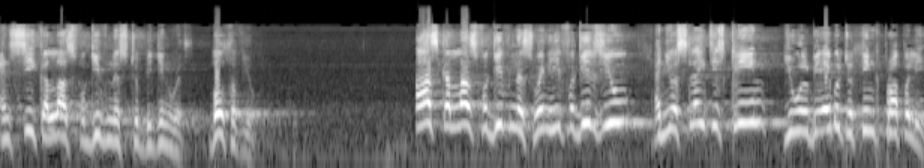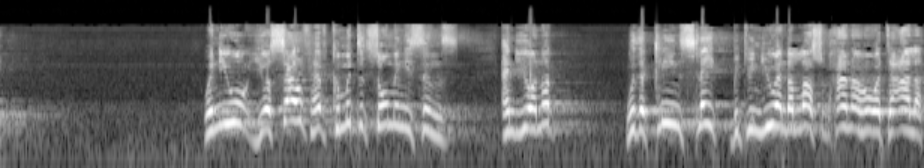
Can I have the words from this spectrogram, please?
and seek Allah's forgiveness to begin with. Both of you. Ask Allah's forgiveness. When He forgives you and your slate is clean, you will be able to think properly. When you yourself have committed so many sins and you are not with a clean slate between you and Allah subhanahu wa ta'ala,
